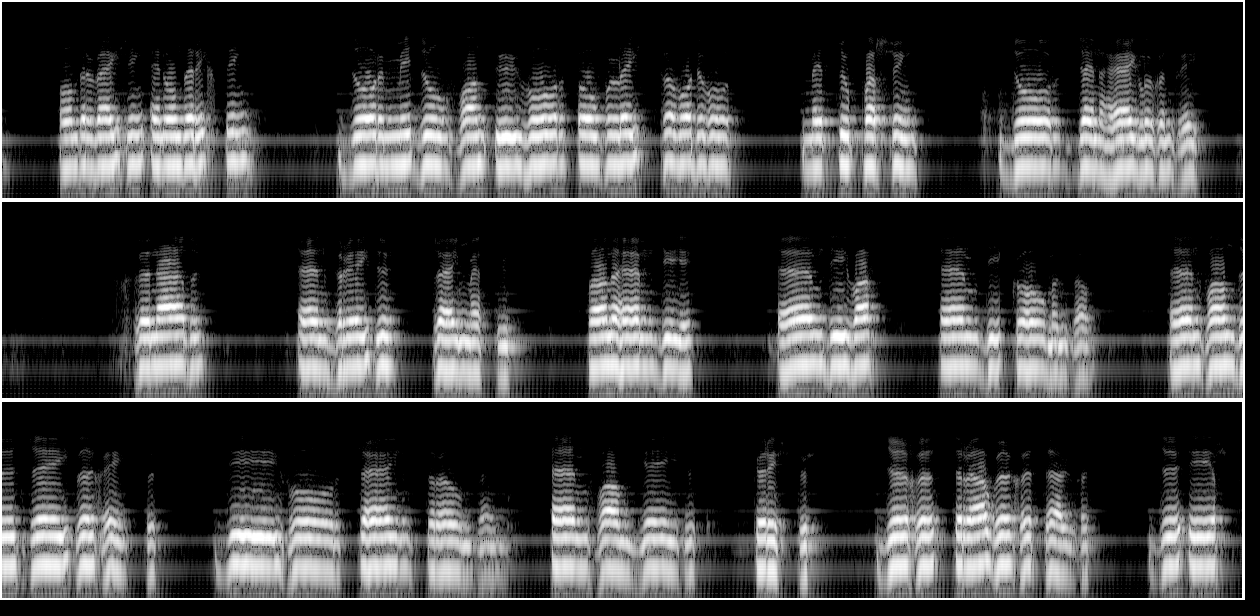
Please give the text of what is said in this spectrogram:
onderwijzing en onderrichting door middel van uw woord overlees geworden wordt met toepassing door den Heilige Geest. Genade en vrede zijn met u van hem die is en die was en die komen zal en van de zeven geesten die voor zijn troon zijn en van Jezus Christus de getrouwe getuige de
